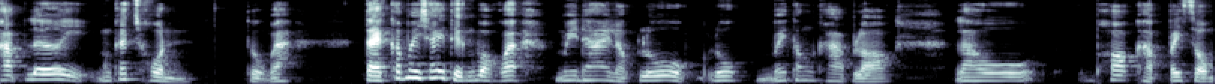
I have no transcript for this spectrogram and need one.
ขับเลย มันก็ชน ถูกปะแต่ก็ไม่ใช่ถึงบอกว่าไม่ได้หรอกลูก ลูกไม่ต้องขับหรอก เราพ่อขับไปส่ง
